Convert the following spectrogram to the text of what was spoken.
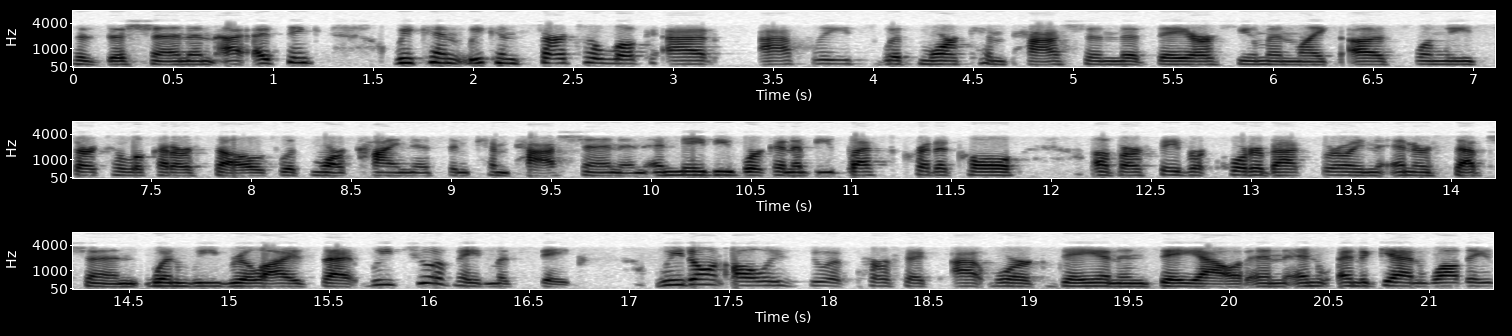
position. And I, I think we can we can start to look at athletes with more compassion that they are human like us when we start to look at ourselves with more kindness and compassion and, and maybe we're going to be less critical of our favorite quarterback throwing the interception when we realize that we too have made mistakes. We don't always do it perfect at work day in and day out. And and, and again while they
